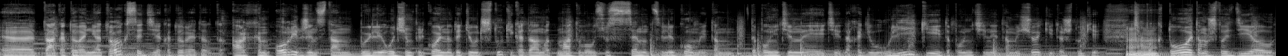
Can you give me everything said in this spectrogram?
э, та, которая не от Rocksteady, а которая этот Arkham Origins, там были очень прикольные вот эти вот штуки, когда он отматывал всю сцену целиком, и там дополнительные эти находил улики, дополнительные там еще какие-то штуки, uh-huh. типа кто там что делал,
